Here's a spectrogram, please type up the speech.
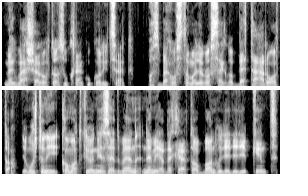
megvásárolta az ukrán kukoricát, azt behozta Magyarországra, betárolta. A mostani kamat környezetben nem érdekelt abban, hogy egy egyébként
